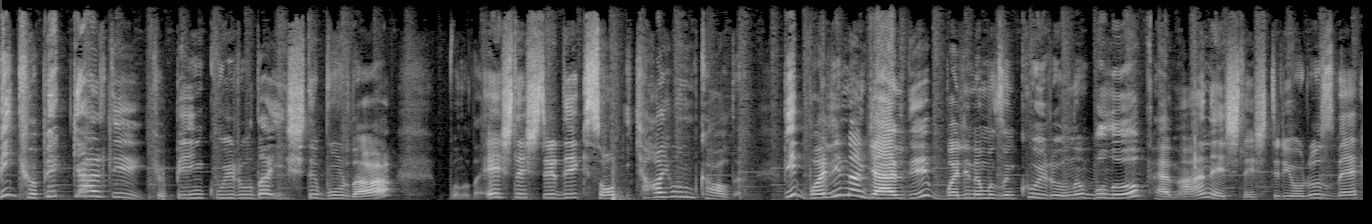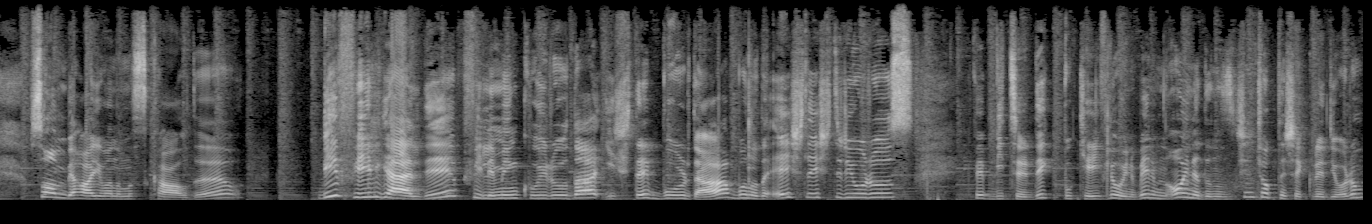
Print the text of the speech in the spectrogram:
Bir köpek geldi. Köpeğin kuyruğu da işte burada. Bunu da eşleştirdik. Son iki hayvanım kaldı. Bir balina geldi. Balinamızın kuyruğunu bulup hemen eşleştiriyoruz ve son bir hayvanımız kaldı. Bir fil geldi. Filimin kuyruğu da işte burada. Bunu da eşleştiriyoruz ve bitirdik. Bu keyifli oyunu benimle oynadığınız için çok teşekkür ediyorum.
